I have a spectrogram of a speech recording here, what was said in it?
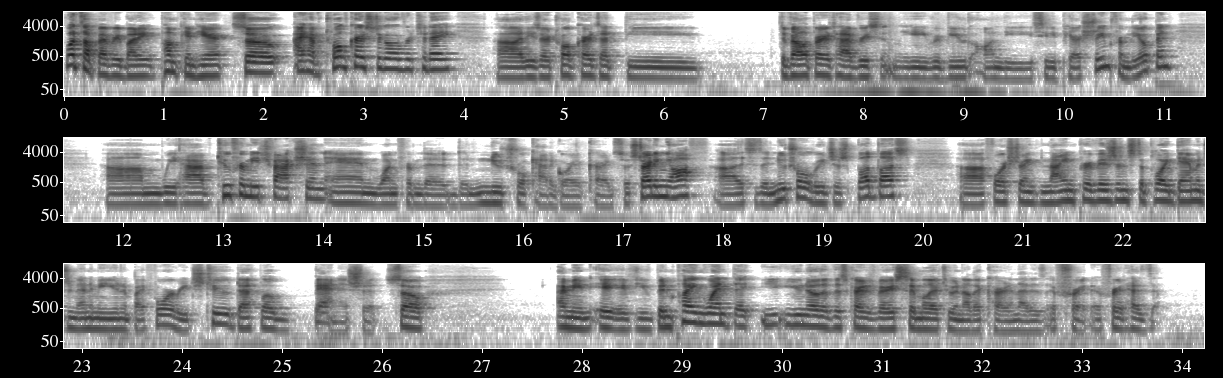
What's up, everybody? Pumpkin here. So, I have 12 cards to go over today. Uh, these are 12 cards that the developers have recently reviewed on the CDPR stream from the Open. Um, we have two from each faction and one from the, the neutral category of cards. So, starting off, uh, this is a neutral Regis Bloodlust. Uh, 4 strength, 9 provisions, deploy damage an enemy unit by 4, reach 2, deathblow, banish it. So, I mean, if you've been playing Gwent, that you, you know that this card is very similar to another card, and that is Ifrit. Ifrit has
